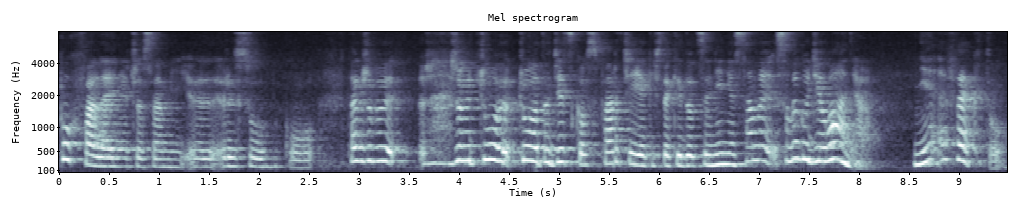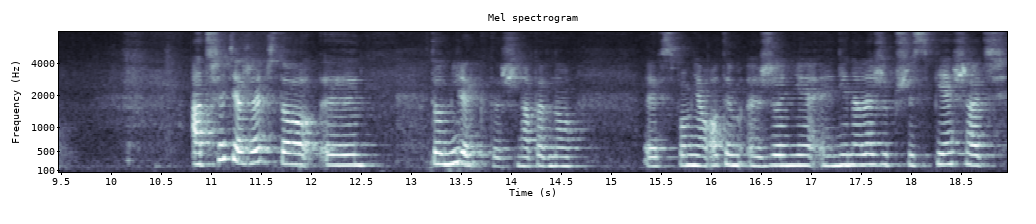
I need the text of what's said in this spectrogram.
pochwalenie czasami e, rysunku, tak żeby, żeby czuło, czuło to dziecko wsparcie i jakieś takie docenienie same, samego działania, nie efektu. A trzecia rzecz to, to Mirek też na pewno wspomniał o tym, że nie, nie należy przyspieszać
